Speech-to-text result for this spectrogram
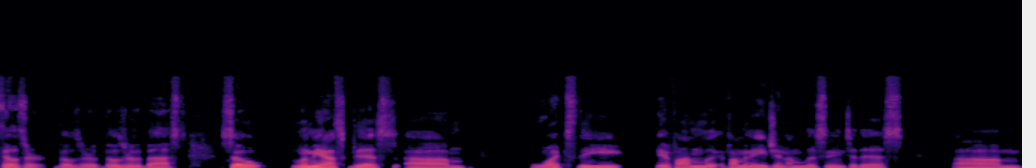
those are those are those are the best. So mm-hmm. let me ask this um what's the if i'm if i'm an agent i'm listening to this um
